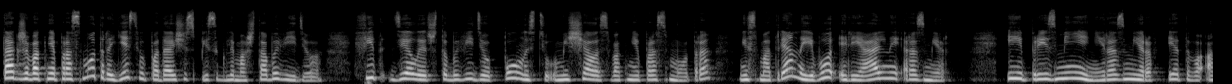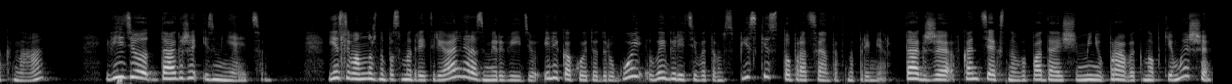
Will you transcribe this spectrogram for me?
Также в окне просмотра есть выпадающий список для масштаба видео. Fit делает, чтобы видео полностью умещалось в окне просмотра, несмотря на его реальный размер – и при изменении размеров этого окна видео также изменяется. Если вам нужно посмотреть реальный размер видео или какой-то другой, выберите в этом списке 100%, например. Также в контекстном выпадающем меню правой кнопки мыши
